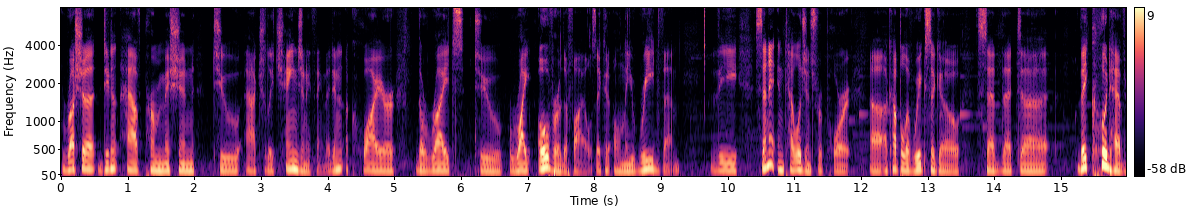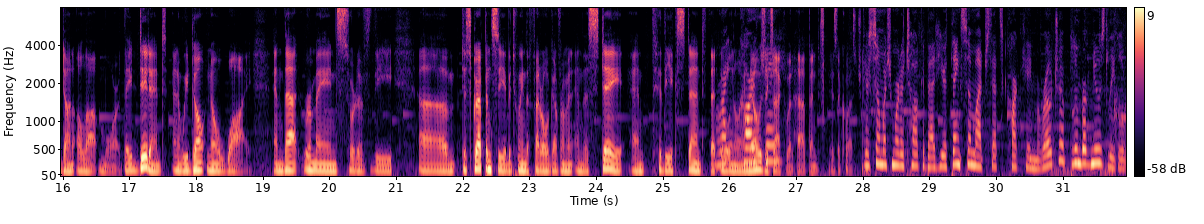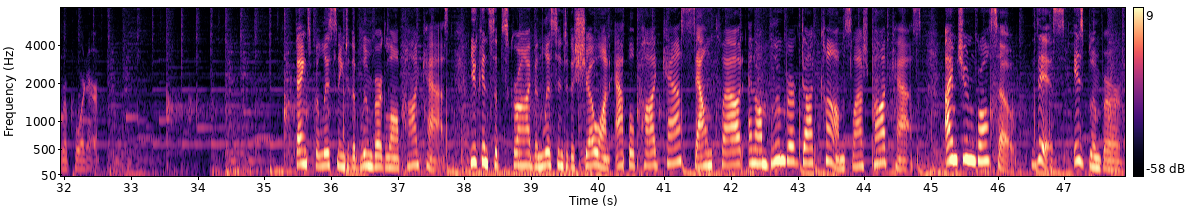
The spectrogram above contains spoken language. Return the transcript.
Russia didn't have permission to actually change anything. They didn't acquire the rights to write over the files, they could only read them. The Senate intelligence report uh, a couple of weeks ago said that uh, they could have done a lot more. They didn't, and we don't know why. And that remains sort of the um, discrepancy between the federal government and the state. And to the extent that right, Illinois knows exactly what happened is a question. There's so much more to talk about here. Thanks so much. That's Kartikay Mehrotra, Bloomberg News legal reporter. Thanks for listening to the Bloomberg Law Podcast. You can subscribe and listen to the show on Apple Podcasts, SoundCloud, and on Bloomberg.com slash podcast. I'm June Grasso. This is Bloomberg.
